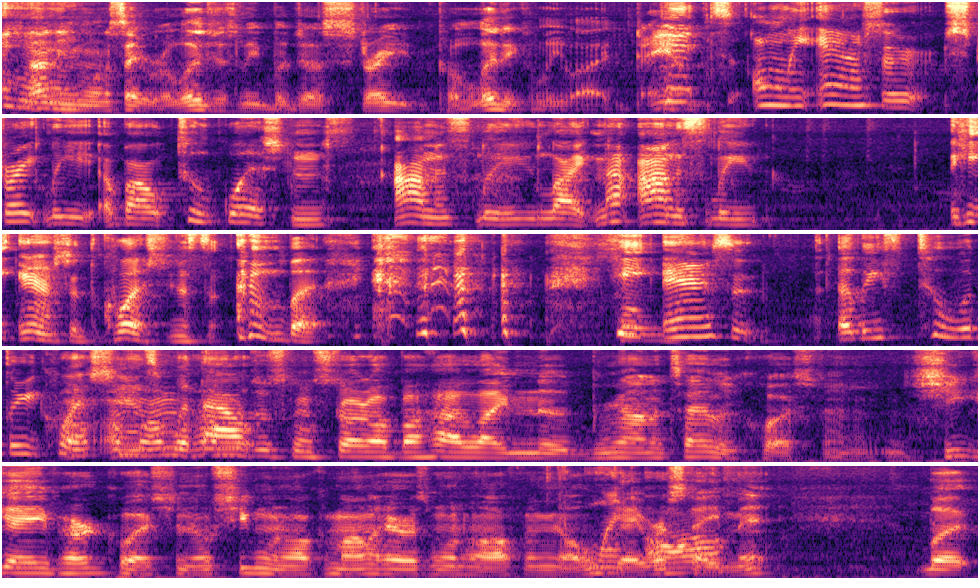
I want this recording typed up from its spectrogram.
Not even want to say religiously, but just straight politically. Like, damn. Pence only answered straightly about two questions. Honestly, like not honestly, he answered the questions, but he answered at least two or three questions I'm, I'm- without. I'm just gonna start off by highlighting the Breonna Taylor question. She gave her question. Or she went off. Kamala Harris went off, and you know Went gave her off. statement. But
